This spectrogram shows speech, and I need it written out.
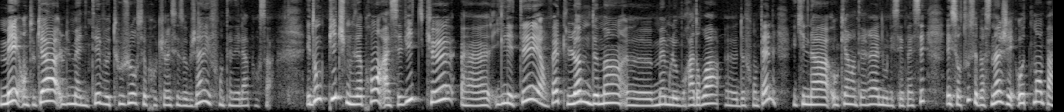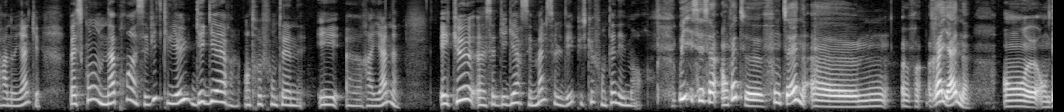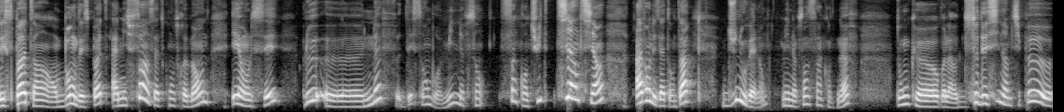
mais en tout cas l'humanité veut toujours se procurer ces objets et Fontaine est là pour ça. Et donc Peach nous apprend assez vite que euh, il était en fait l'homme de main, euh, même le bras droit euh, de Fontaine, et qu'il n'a aucun intérêt à nous laisser passer. Et surtout ce personnage est hautement paranoïaque parce qu'on apprend assez vite qu'il y a eu guéguerre entre Fontaine et Ryan et que euh, cette guerre s'est mal soldée puisque Fontaine est mort. Oui, c'est ça. En fait, euh, Fontaine, euh, enfin Ryan, en, despote, hein, en bon despote, a mis fin à cette contrebande et on le sait, le 9 décembre 1958, tiens, tiens, avant les attentats du Nouvel An, 1959. Donc voilà, se dessine un petit peu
